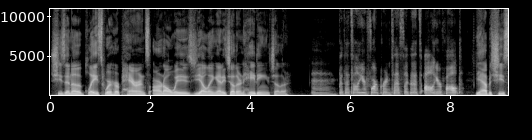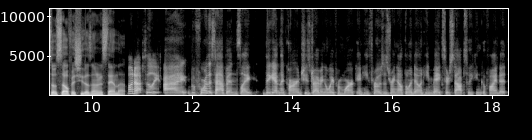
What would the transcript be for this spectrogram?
she's in a place where her parents aren't always yelling at each other and hating each other. Mm, but that's all your fault, princess. Like that's all your fault. Yeah, but she's so selfish, she doesn't understand that. Oh no, absolutely. I before this happens, like they get in the car and she's driving away from work and he throws his ring out the window and he makes her stop so he can go find it.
